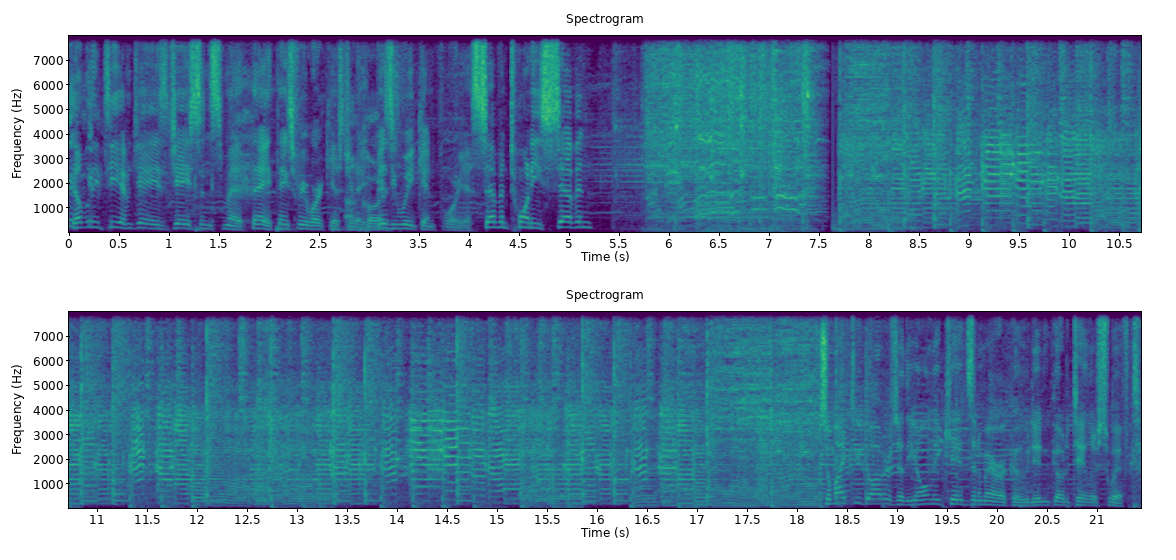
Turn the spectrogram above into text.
WTMJ's Jason Smith. Hey, thanks for your work yesterday. Busy weekend for you. 727. So my two daughters are the only kids in America who didn't go to Taylor Swift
